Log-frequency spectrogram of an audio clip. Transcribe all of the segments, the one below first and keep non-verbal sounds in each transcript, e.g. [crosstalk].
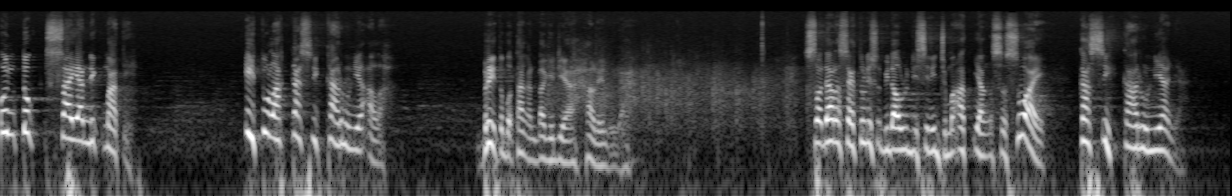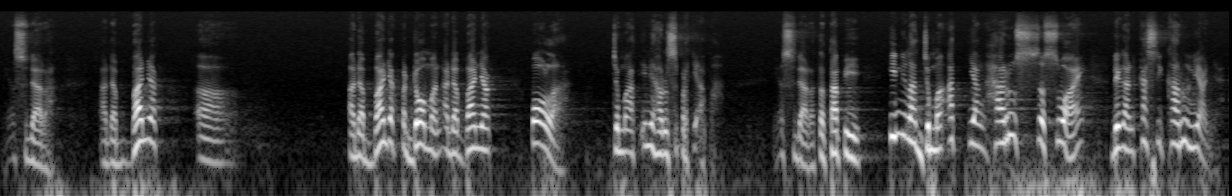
untuk saya nikmati. Itulah kasih karunia Allah. Beri tepuk tangan bagi dia. Haleluya. Saudara saya tulis lebih dahulu di sini jemaat yang sesuai kasih karunia-Nya. Ya, saudara, ada banyak uh, ada banyak pedoman, ada banyak pola. Jemaat ini harus seperti apa? Ya, saudara, tetapi inilah jemaat yang harus sesuai dengan kasih karunia-Nya.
